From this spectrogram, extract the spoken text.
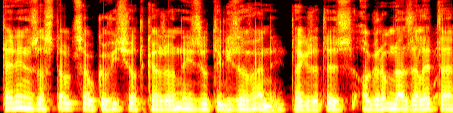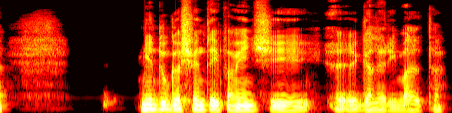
teren został całkowicie odkażony i zutylizowany. Także to jest ogromna zaleta niedługo świętej pamięci Galerii Malta.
